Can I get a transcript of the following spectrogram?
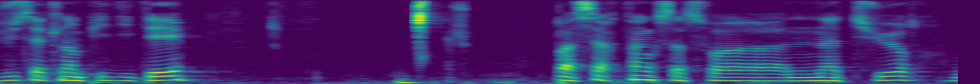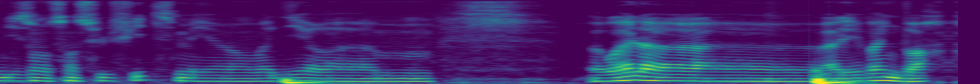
vu cette limpidité, je suis pas certain que ça soit nature, disons sans sulfite, mais euh, on va dire. euh, ouais, là, euh, allez, Weinbar.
